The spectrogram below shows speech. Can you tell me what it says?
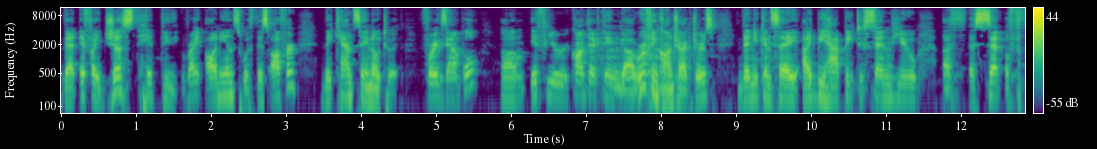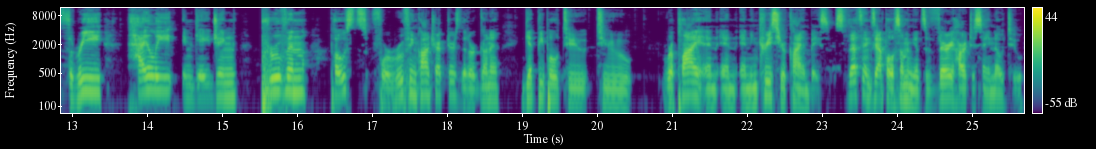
that if I just hit the right audience with this offer, they can't say no to it. For example, um, if you're contacting uh, roofing contractors, then you can say, I'd be happy to send you a, a set of three highly engaging, proven posts for roofing contractors that are going to get people to to reply and, and, and increase your client base. So that's an example of something that's very hard to say no to.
